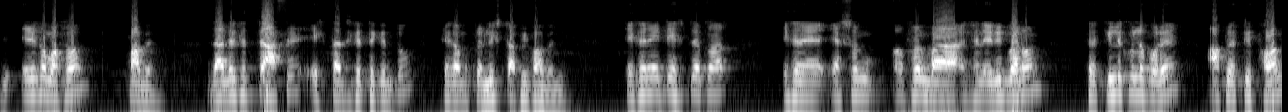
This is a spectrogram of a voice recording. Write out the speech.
যে এরকম অপশন পাবেন। যাদের ক্ষেত্রে আছে তাদের ক্ষেত্রে কিন্তু এরকম একটা লিস্ট আপনি পাবেন। এখানে এটি হচ্ছে আপনার এখানে অ্যাকশন অপশন বা এখানে এডিট বাটন এখানে ক্লিক করলে পরে আপনি একটি ফর্ম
